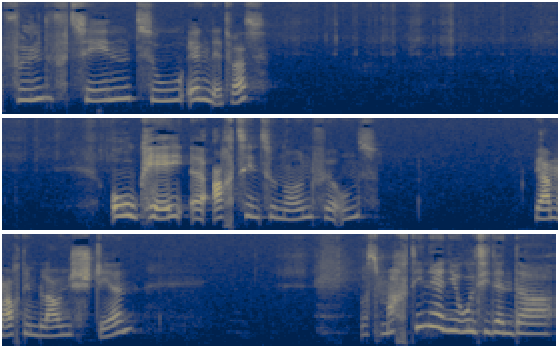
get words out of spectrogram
15 zu irgendetwas. Okay, äh, 18 zu 9 für uns. Wir haben auch den blauen Stern. Was macht die Nanny Ulti denn da?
